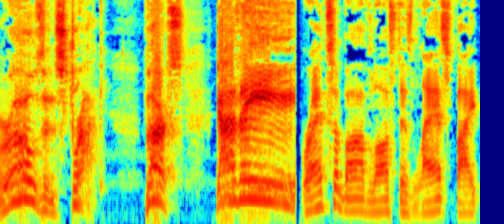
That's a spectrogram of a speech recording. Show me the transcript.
Rozenstruik versus Ghazi. Radzhabov lost his last fight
